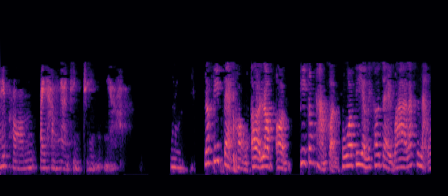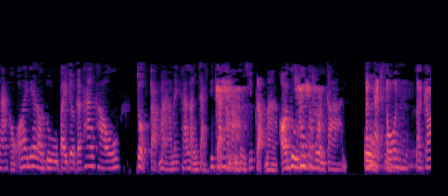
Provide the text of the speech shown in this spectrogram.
ให้พร้อมไปทำงานจริงๆเนี่ยค่ะแล้วพี่แต่ของเออเราอ่อนพี่ต้องถามก่อนเพราะว่าพี่ยังไม่เข้าใจว่าลักษณะงานของอ้อยเนี่ยเราดูไปจนกระทั่งเขา จบกลับมาไหมคะ หลังจากที่จะทำ internship กลับมาอ๋อดูทั้งกระบวนการตั้งแต่ต้นแล้วก็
